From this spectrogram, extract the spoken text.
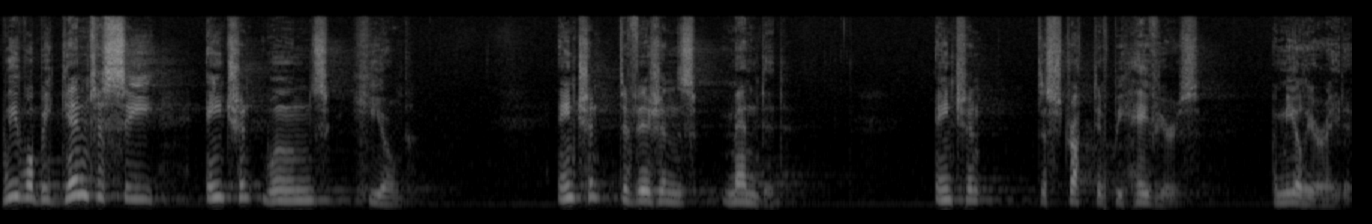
we will begin to see ancient wounds healed, ancient divisions mended, ancient destructive behaviors ameliorated.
